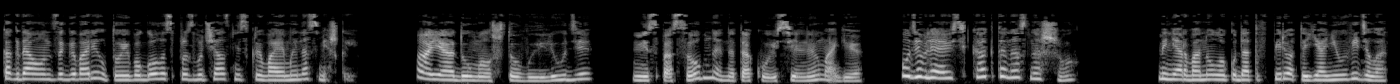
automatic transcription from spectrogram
Когда он заговорил, то его голос прозвучал с нескрываемой насмешкой. «А я думал, что вы, люди, не способны на такую сильную магию. Удивляюсь, как ты нас нашел?» Меня рвануло куда-то вперед, и я не увидела.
